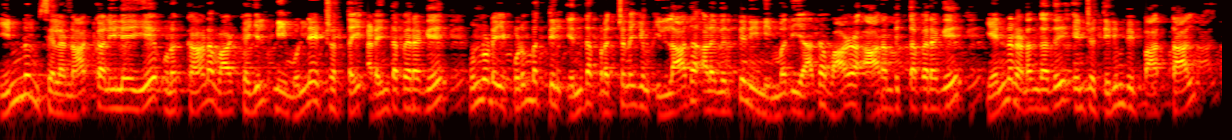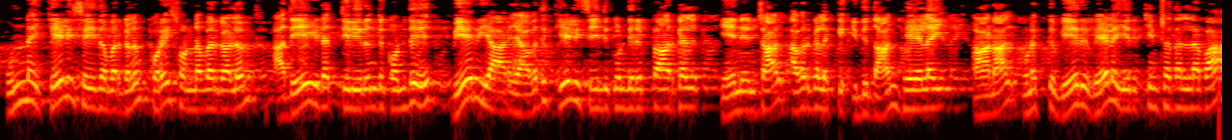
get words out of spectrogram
இன்னும் சில நாட்களிலேயே உனக்கான வாழ்க்கையில் நீ முன்னேற்றத்தை அடைந்த பிறகு உன்னுடைய குடும்பத்தில் எந்த பிரச்சனையும் இல்லாத அளவிற்கு நீ நிம்மதியாக வாழ ஆரம்பித்த பிறகு என்ன நடந்தது என்று திரும்பி பார்த்தால் உன்னை கேலி செய்தவர்களும் குறை சொன்னவர்களும் அதே இடத்தில் இருந்து கொண்டு வேறு யாரையாவது கேலி செய்து கொண்டிருப்பார்கள். ஏனென்றால் அவர்களுக்கு இதுதான் வேலை. ஆனால் உனக்கு வேறு வேலை இருக்கின்றதல்லவா?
